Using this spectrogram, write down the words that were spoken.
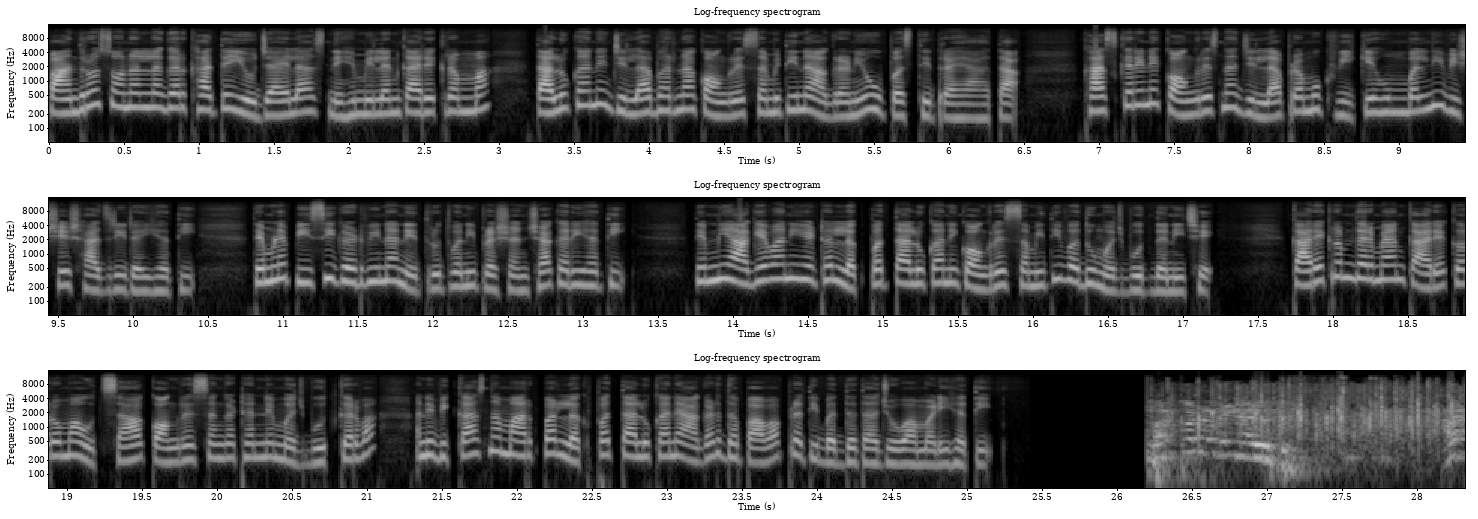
પાંદરો સોનલનગર ખાતે યોજાયેલા સ્નેહમિલન કાર્યક્રમમાં તાલુકાને જિલ્લાભરના કોંગ્રેસ સમિતિના અગ્રણીઓ ઉપસ્થિત રહ્યા હતા. ખાસ કરીને કોંગ્રેસના જિલ્લા પ્રમુખ વી કે હુંબલની વિશેષ હાજરી રહી હતી. તેમણે પીસી ગઢવીના નેતૃત્વની પ્રશંસા કરી હતી. તેમની આગેવાની હેઠળ લખપત તાલુકાની કોંગ્રેસ સમિતિ વધુ મજબૂત બની છે. કાર્યક્રમ દરમિયાન કાર્યકરોમાં ઉત્સાહ, કોંગ્રેસ સંગઠનને મજબૂત કરવા અને વિકાસના માર્ગ પર લખપત તાલુકાને આગળ ધપાવવા પ્રતિબદ્ધતા જોવા મળી હતી વર્કરો લઈને આવ્યો છું હવે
